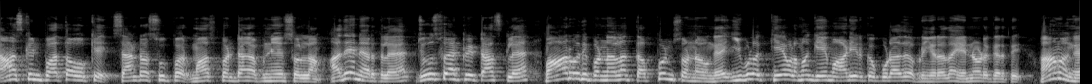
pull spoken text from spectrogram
டாஸ்க்னு பார்த்தா ஓகே சாண்ட்ரா சூப்பர் மாஸ் பண்ணிட்டாங்க அப்படின்னு சொல்லலாம். அதே நேரத்துல ஜூஸ் ஃபேக்டரி டாஸ்க்ல பார்வதி பண்ணதெல்லாம் தப்புன்னு சொன்னவங்க இவ்வளவு கேவலமா கேம் ஆடி இருக்க கூடாது அப்படிங்கறத என்னோட கருத்து. ஆமாங்க.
